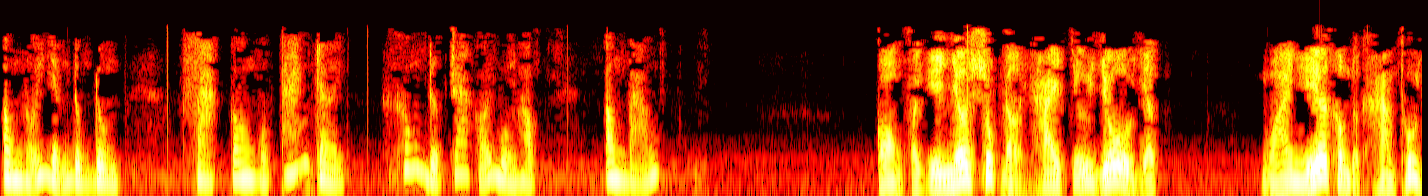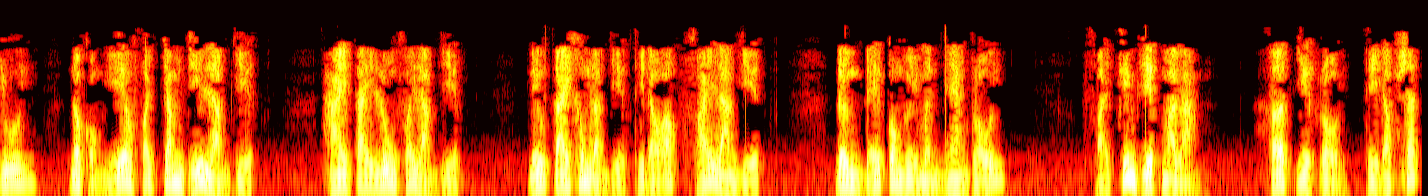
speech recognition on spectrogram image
ông nổi giận đùng đùng, phạt con một tháng trời, không được ra khỏi buồn học. Ông bảo, Con phải ghi nhớ suốt đời hai chữ vô vật. Ngoài nghĩa không được ham thú vui, nó còn nghĩa phải chăm chỉ làm việc. Hai tay luôn phải làm việc. Nếu tay không làm việc thì đầu óc phải làm việc đừng để con người mình nhàn rỗi. Phải kiếm việc mà làm, hết việc rồi thì đọc sách,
